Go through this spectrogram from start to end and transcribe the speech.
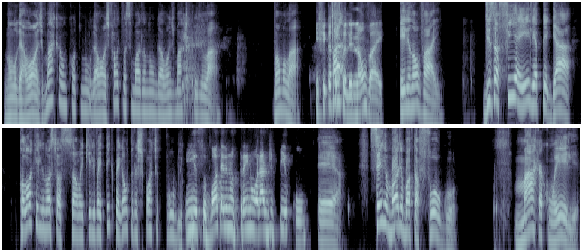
num lugar longe, marca um encontro num lugar longe. Fala que você mora num lugar longe, marca com ele lá. Vamos lá. E fica Fa tranquilo, ele não vai. Ele não vai. Desafia ele a pegar coloca ele numa situação em que ele vai ter que pegar um transporte público. Isso, bota ele no trem no horário de pico. É. Se ele mora em Botafogo, marca com ele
